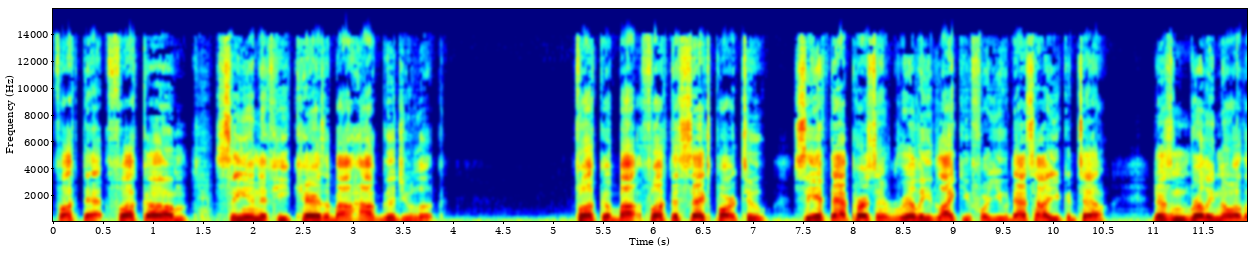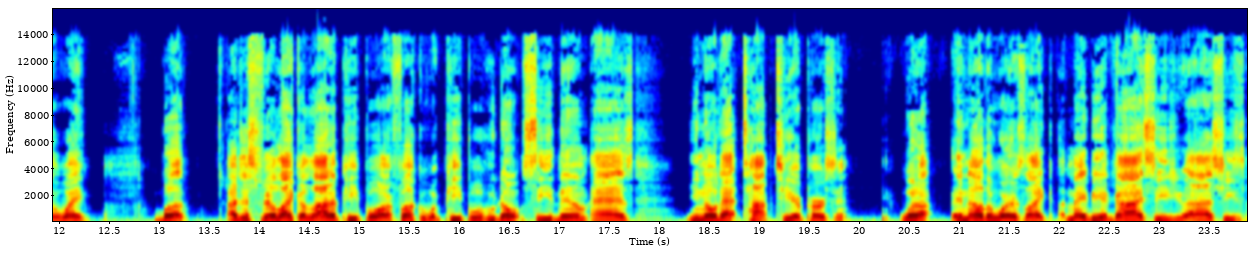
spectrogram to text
fuck that. Fuck um seeing if he cares about how good you look. Fuck about fuck the sex part too. See if that person really like you for you. That's how you could tell. There's really no other way. But I just feel like a lot of people are fucking with people who don't see them as you know, that top tier person. What I, in other words, like maybe a guy sees you, ah, she's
